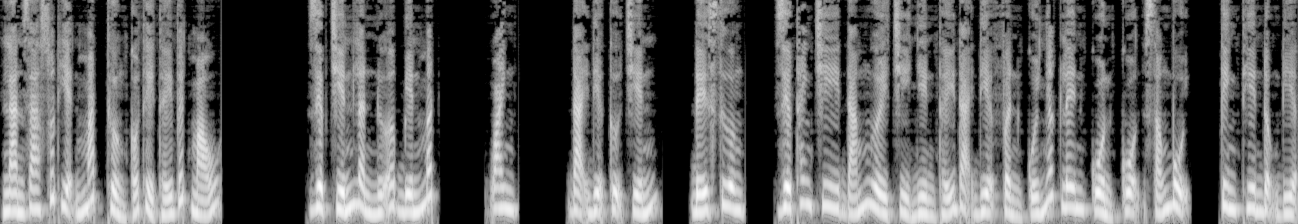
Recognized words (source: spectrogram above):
làn da xuất hiện mắt thường có thể thấy vết máu. Diệp Chiến lần nữa biến mất. Oanh, đại địa cự chiến, đế xương, Diệp Thanh Chi đám người chỉ nhìn thấy đại địa phần cuối nhấc lên cuồn cuộn sóng bụi, kinh thiên động địa.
